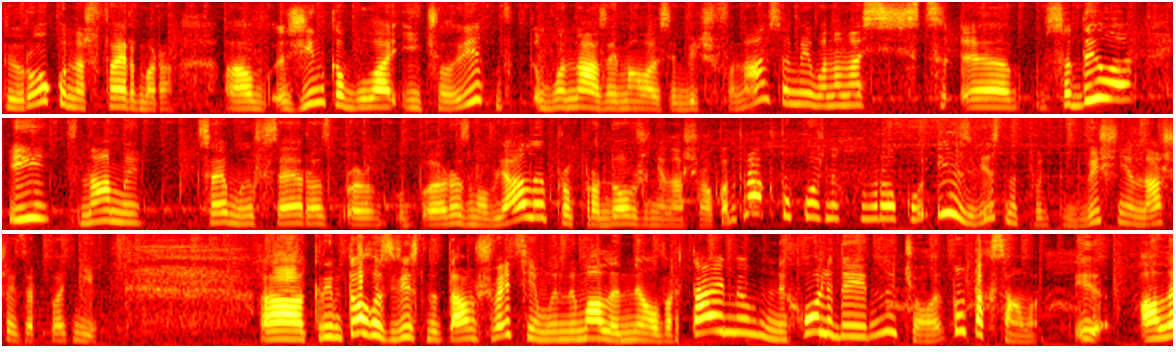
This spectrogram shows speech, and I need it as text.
півроку наш фермер, жінка була і чоловік. Вона займалася більше фінансами. Вона нас е, садила і з нами це ми все е, розмовляли про продовження нашого контракту кожних півроку і, звісно, підвищення нашої зарплатні. Крім того, звісно, там в Швеції ми не мали ні овертаймів, ні холідей, нічого. Ну так само. Але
